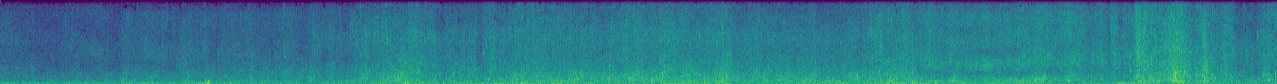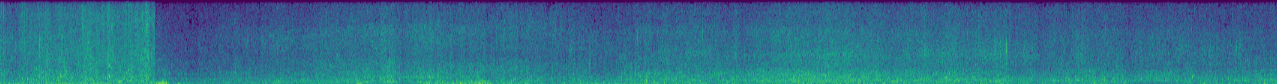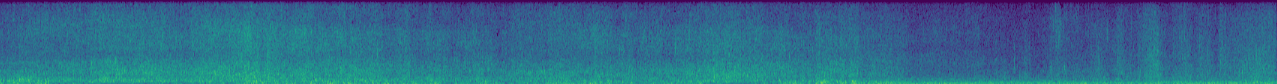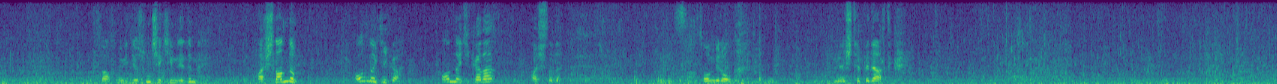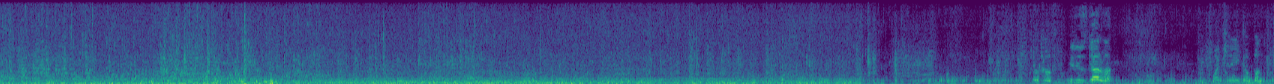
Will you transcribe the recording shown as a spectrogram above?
Etrafı videosunu çekeyim dedim. Haşlandım. 10 dakika. 10 dakikada haşladı. Saat 11 oldu. Güneş tepede artık. Çok hafif bir rüzgar var. Makineyi kapattım.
